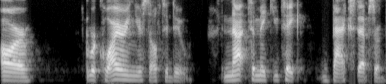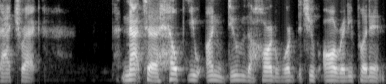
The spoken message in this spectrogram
are requiring yourself to do, not to make you take back steps or backtrack, not to help you undo the hard work that you've already put in,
